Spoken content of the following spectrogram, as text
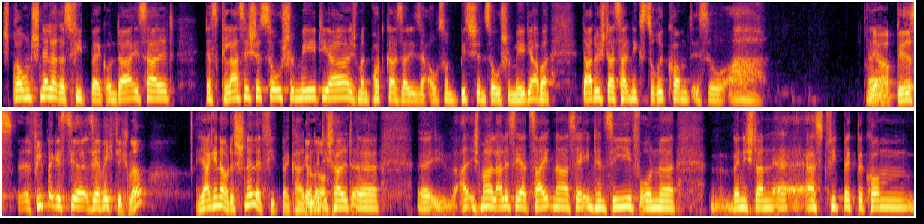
ich brauche ein schnelleres Feedback. Und da ist halt das klassische Social Media, ich meine, Podcast ist ja auch so ein bisschen Social Media, aber dadurch, dass halt nichts zurückkommt, ist so, ah. Ja, ja dieses Feedback ist dir sehr wichtig, ne? Ja, genau, das schnelle Feedback halt, genau. damit ich halt, äh, äh, ich mache alles sehr zeitnah, sehr intensiv und äh, wenn ich dann äh, erst Feedback bekomme,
